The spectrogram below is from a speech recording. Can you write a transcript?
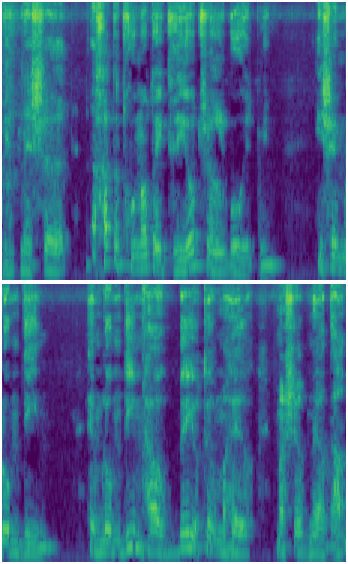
מפני שאחת התכונות העיקריות של אלגוריתמים היא שהם לומדים. הם לומדים הרבה יותר מהר מאשר בני אדם,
